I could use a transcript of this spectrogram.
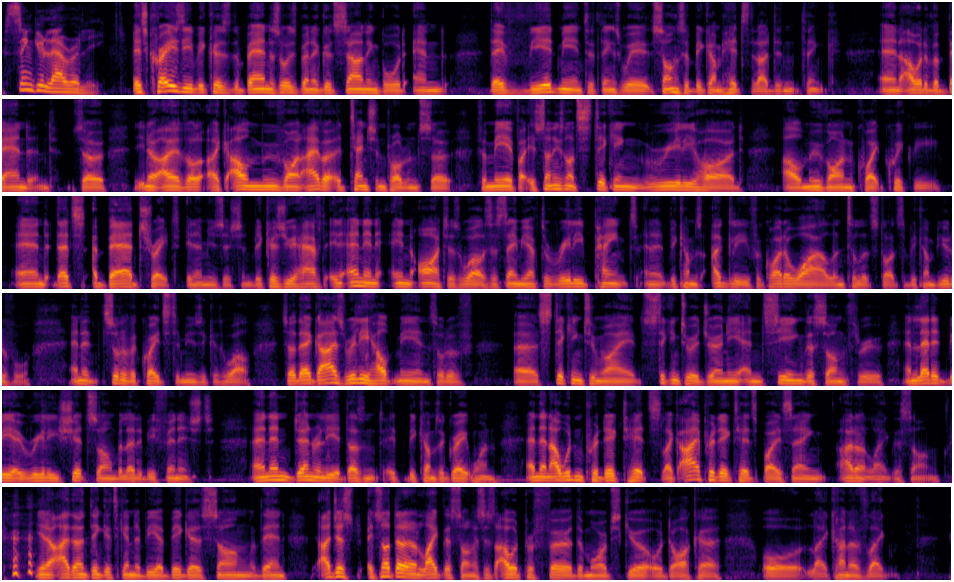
singularly. It's crazy because the band has always been a good sounding board and they've veered me into things where songs have become hits that I didn't think and I would have abandoned. So you know, I have like I'll move on. I have a attention problem. So for me, if if something's not sticking really hard, I'll move on quite quickly. And that's a bad trait in a musician because you have to, and in, in art as well, it's the same. You have to really paint and it becomes ugly for quite a while until it starts to become beautiful. And it sort of equates to music as well. So that guys really helped me in sort of uh, sticking to my sticking to a journey and seeing the song through and let it be a really shit song but let it be finished and then generally it doesn't it becomes a great one. And then i wouldn't predict hits. Like i predict hits by saying i don't like the song. You know i don't think it's going to be a bigger song than i just it's not that i don't like the song it's just i would prefer the more obscure or darker or like kind of like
